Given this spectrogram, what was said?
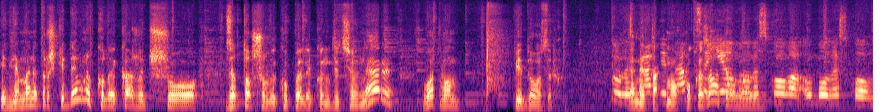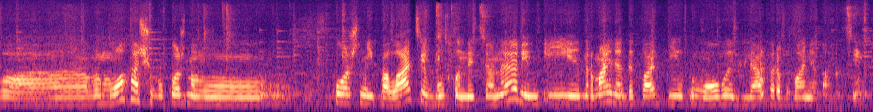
І для мене трошки дивно, коли кажуть, що за те, що ви купили кондиціонери, от вам підозр. Ну, Я не так мав показати, Це є але- обов'язкова обов'язкова вимога, щоб у кожному в кожній палаті був кондиціонер і- і нормальні адекватні умови для перебування там пацієнтів.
